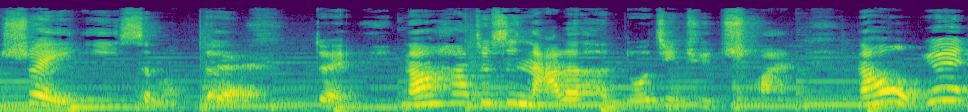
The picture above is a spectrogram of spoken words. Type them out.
睡衣什么的。对。对，然后他就是拿了很多进去穿，然后因为。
